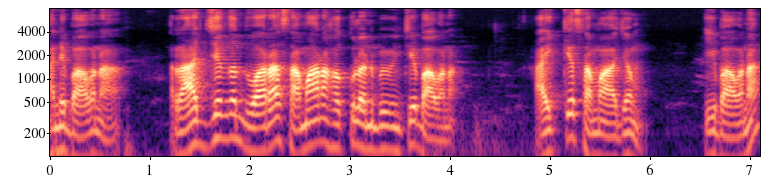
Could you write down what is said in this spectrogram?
అనే భావన రాజ్యాంగం ద్వారా సమాన హక్కులు అనుభవించే భావన. ఐక్య సమాజం. ఈ భావన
